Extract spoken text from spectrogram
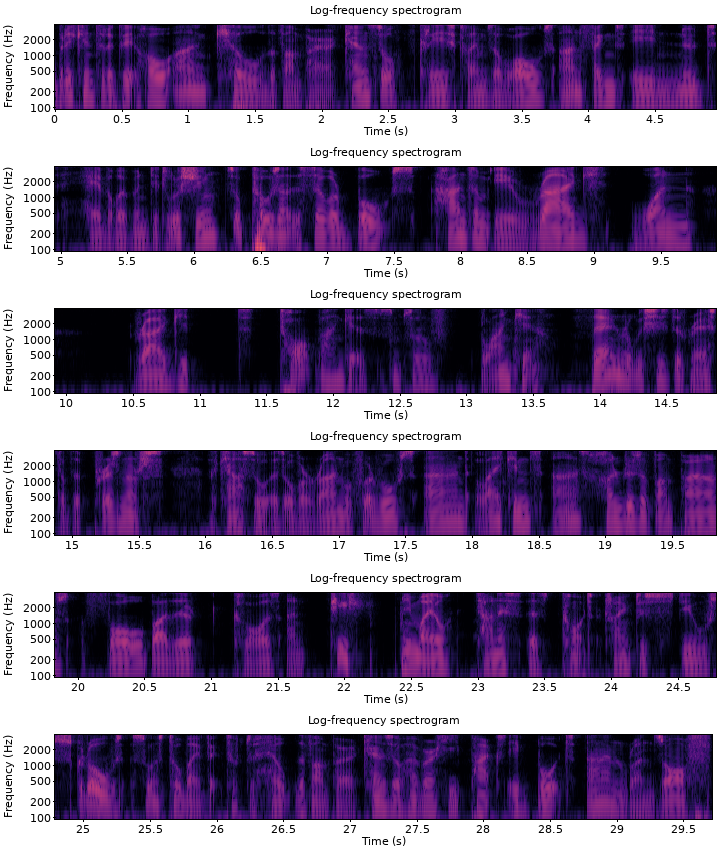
break into the Great Hall and kill the Vampire Council. Craze climbs the walls and finds a nude, heavily wounded Lucian, so pulls out the silver bolts, hands him a rag, one ragged top, I think it is some sort of blanket, then releases the rest of the prisoners. The castle is overrun with werewolves and Lycans as hundreds of vampires fall by their claws, and teeth. Meanwhile, Tanis is caught trying to steal scrolls, so is told by Victor to help the Vampire Council. However, he packs a boat and runs off.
